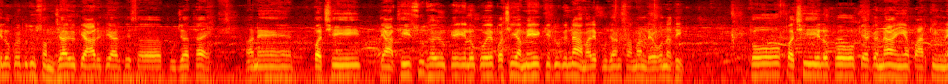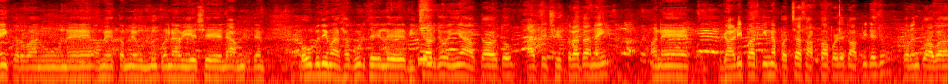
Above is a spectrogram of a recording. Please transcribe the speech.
એ લોકોએ બધું સમજાવ્યું કે આ રીતે આ રીતે પૂજા થાય. અને પછી ત્યાંથી શું થયું કે એ લોકોએ પછી અમે કીધું કે ના, અમારે પૂજાનો સામાન લેવો નથી. તો પછી એ લોકો કહે કે ના, અહીંયા પાર્કિંગ નહીં કરવાનું ને અમે તમને ઉલ્લુ બનાવીએ છીએ ને આમ તેમ બહુ બધી માથાકૂટ થઈ એટલે વિચારજો અહીંયા આવતા હોય તો આ તે છેતરાતા નહીં અને ગાડી પાર્કિંગના પચાસ આપવા પડે તો આપી દેજો, પરંતુ આવા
